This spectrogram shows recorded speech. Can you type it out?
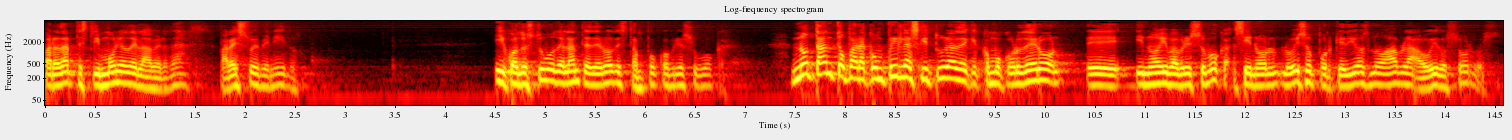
para dar testimonio de la verdad. Para eso he venido. Y cuando estuvo delante de Herodes tampoco abrió su boca. No tanto para cumplir la escritura de que como cordero eh, y no iba a abrir su boca, sino lo hizo porque Dios no habla a oídos sordos.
